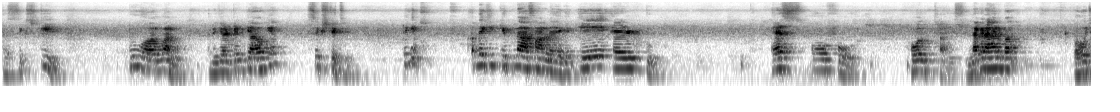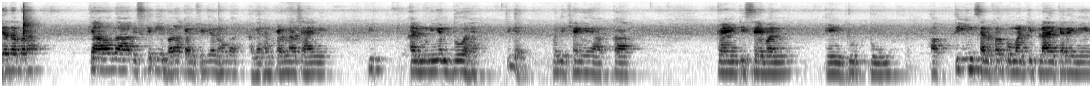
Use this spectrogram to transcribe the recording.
तो सिक्सटी टू और वन रिजल्टेंट क्या हो गया? सिक्सटी थ्री ठीक है? अब देखिए कितना आसान लगेगा। A L two S O four whole thrice लग रहा है बड़ा? बहुत ज़्यादा बड़ा। क्या होगा? अब इसके लिए बड़ा कन्फ्यूज़न होगा, अगर हम करना चाहेंगे कि एलमिनियम दो है, ठीक है? तो लिखेंगे आपका ट्वेंटी सेवन इंटू टू अब तीन सल्फ़र को मल्टीप्लाई करेंगे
